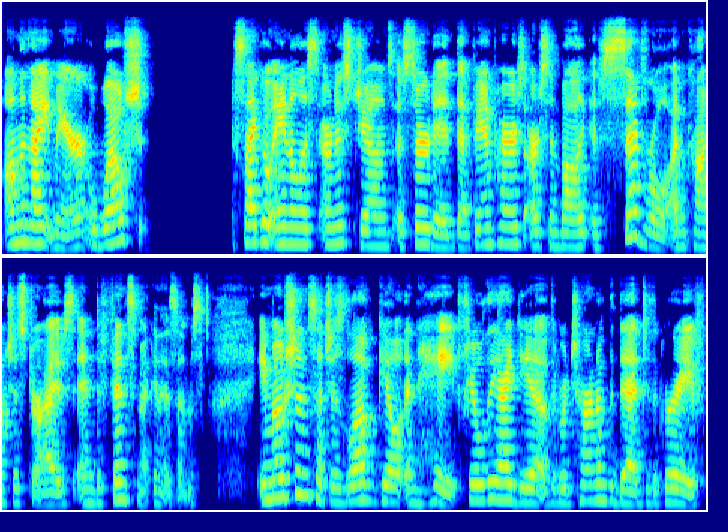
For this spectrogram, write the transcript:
On the nightmare, Welsh psychoanalyst Ernest Jones asserted that vampires are symbolic of several unconscious drives and defense mechanisms. Emotions such as love, guilt, and hate fuel the idea of the return of the dead to the grave.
